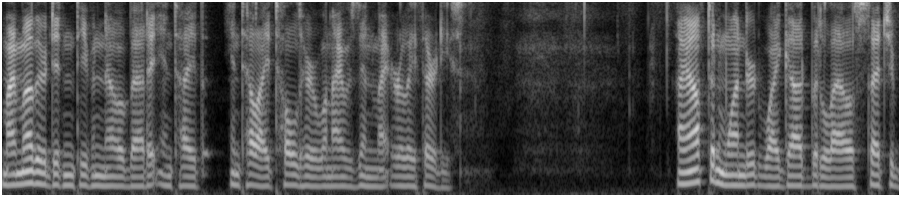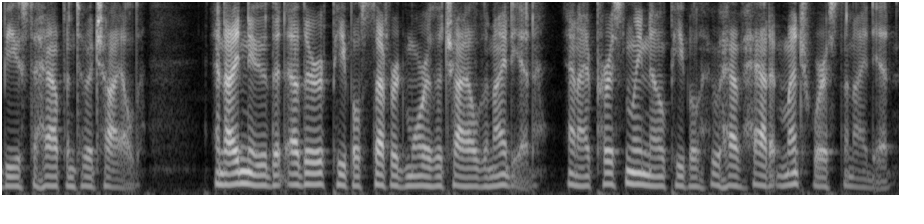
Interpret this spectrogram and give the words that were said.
My mother didn't even know about it until I told her when I was in my early 30s. I often wondered why God would allow such abuse to happen to a child, and I knew that other people suffered more as a child than I did, and I personally know people who have had it much worse than I did.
